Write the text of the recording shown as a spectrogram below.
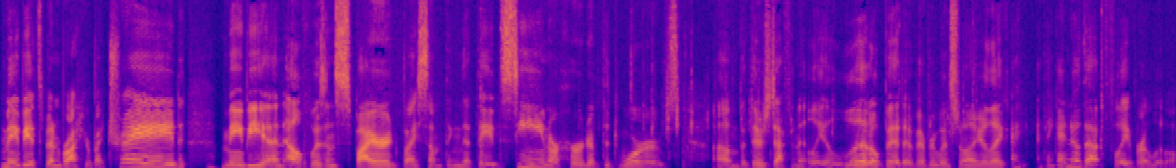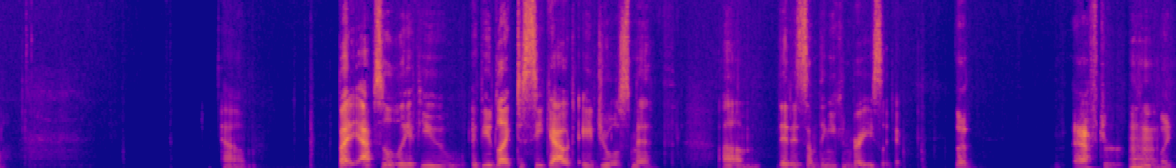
maybe it's been brought here by trade. Maybe an elf was inspired by something that they'd seen or heard of the dwarves. Um, but there's definitely a little bit of every once in a while you're like, I, I think I know that flavor a little. Um, but absolutely, if you if you'd like to seek out a jewel smith, um, it is something you can very easily do. that after Mhm. like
